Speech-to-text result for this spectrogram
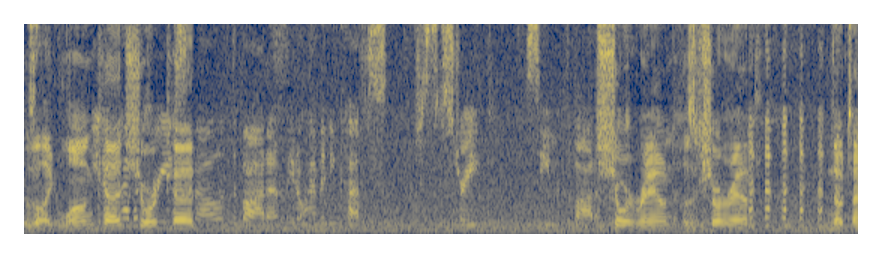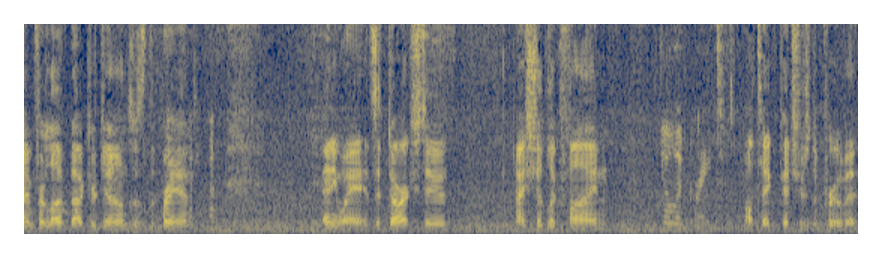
was it like long You cut, short a cut, at all at the bottom. You don't have any cuffs. Just a straight seam at the bottom. short round? Was it short round? no time for love. Dr. Jones was the brand. Anyway, it's a dark suit. I should look fine. You'll look great. I'll take pictures to prove it.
